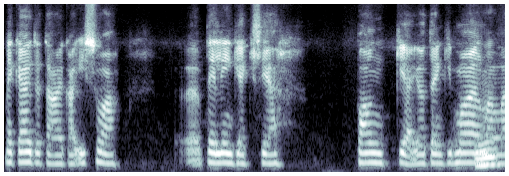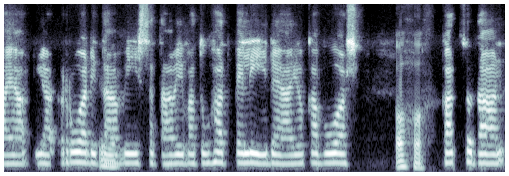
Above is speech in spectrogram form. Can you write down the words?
me käytetään aika isoa pelinkeksiä pankkia jotenkin maailmalla mm. ja, ja ruoditaan mm. 500-1000 peliideaa joka vuosi. Oho. Katsotaan,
